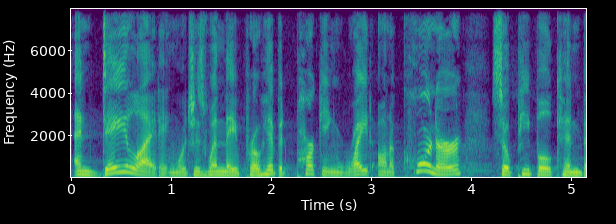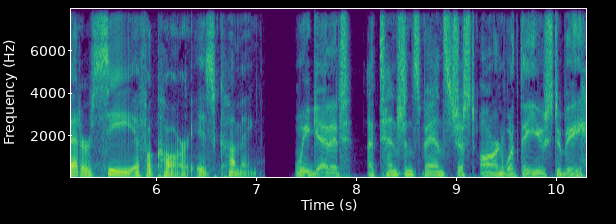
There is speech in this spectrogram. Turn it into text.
and daylighting, which is when they prohibit parking right on a corner so people can better see if a car is coming. We get it. Attention spans just aren't what they used to be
